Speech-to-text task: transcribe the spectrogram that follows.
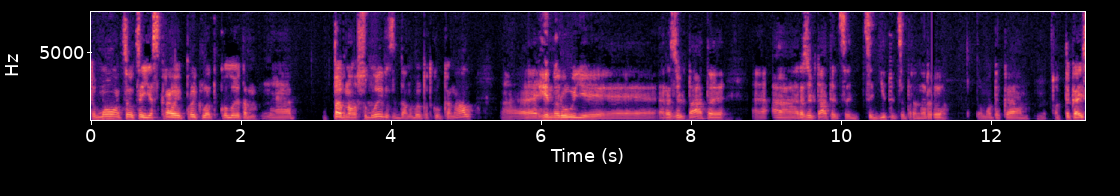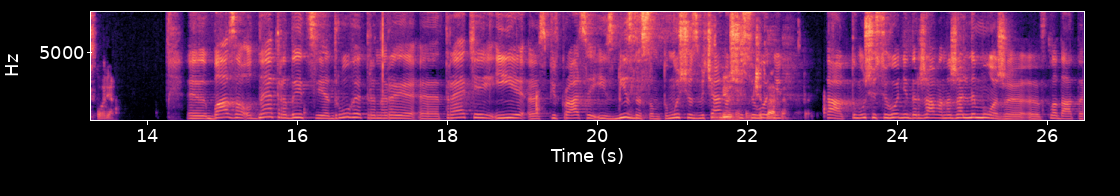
Тому це оцей яскравий приклад, коли там певна особливість, в даному випадку канал, генерує результати, а результати це, це діти, це тренери. Тому така, от така історія. Е, База одне, традиція друге, тренери е, третє і е, співпраця із бізнесом, тому що звичайно, З що сьогодні так, тому що сьогодні держава, на жаль, не може вкладати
